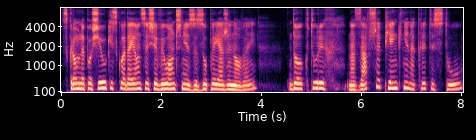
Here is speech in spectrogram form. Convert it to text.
skromne posiłki składające się wyłącznie z zupy jarzynowej, do których na zawsze pięknie nakryty stół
